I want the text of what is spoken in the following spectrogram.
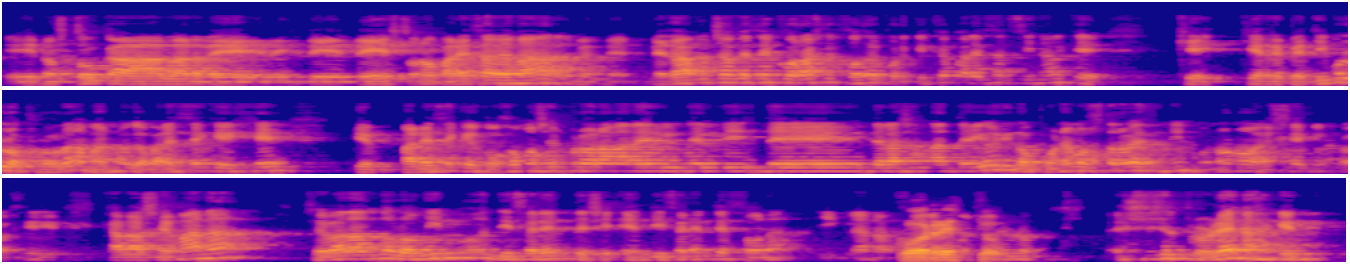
eh, nos toca hablar de, esto, ¿no? Parece además, me, da muchas veces coraje, joder, porque es que parece al final que, que, repetimos los programas, ¿no? Que parece que, que, parece que cogemos el programa de, la semana anterior y lo ponemos otra vez mismo. No, no, es que, claro, es que cada semana se va dando lo mismo en diferentes, en diferentes zonas. Y claro, pues, Correcto. ese es el problema, que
